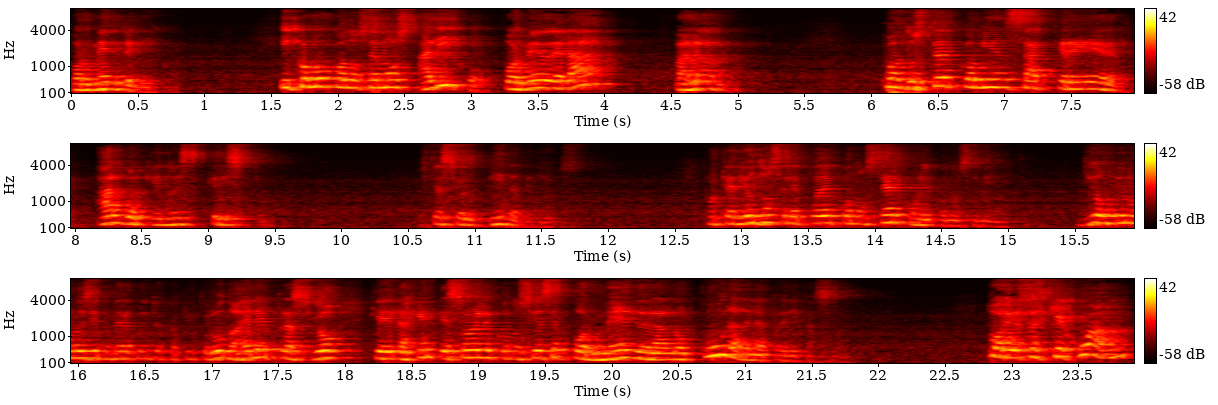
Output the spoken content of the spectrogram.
Por medio del Hijo. ¿Y cómo conocemos al Hijo? Por medio de la palabra. Cuando usted comienza a creer algo que no es Cristo, usted se olvida de Dios. Porque a Dios no se le puede conocer con el conocimiento. Dios mismo lo dice en 1 Corintios capítulo 1. A Él le plació que la gente solo le conociese por medio de la locura de la predicación. Por eso es que Juan,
